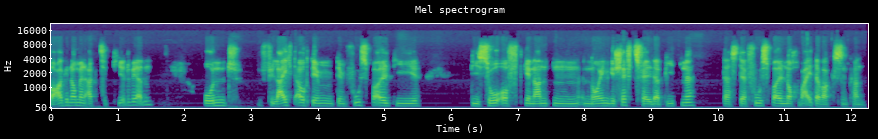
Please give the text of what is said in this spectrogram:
wahrgenommen, akzeptiert werden und vielleicht auch dem, dem Fußball die, die so oft genannten neuen Geschäftsfelder bieten, dass der Fußball noch weiter wachsen kann.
